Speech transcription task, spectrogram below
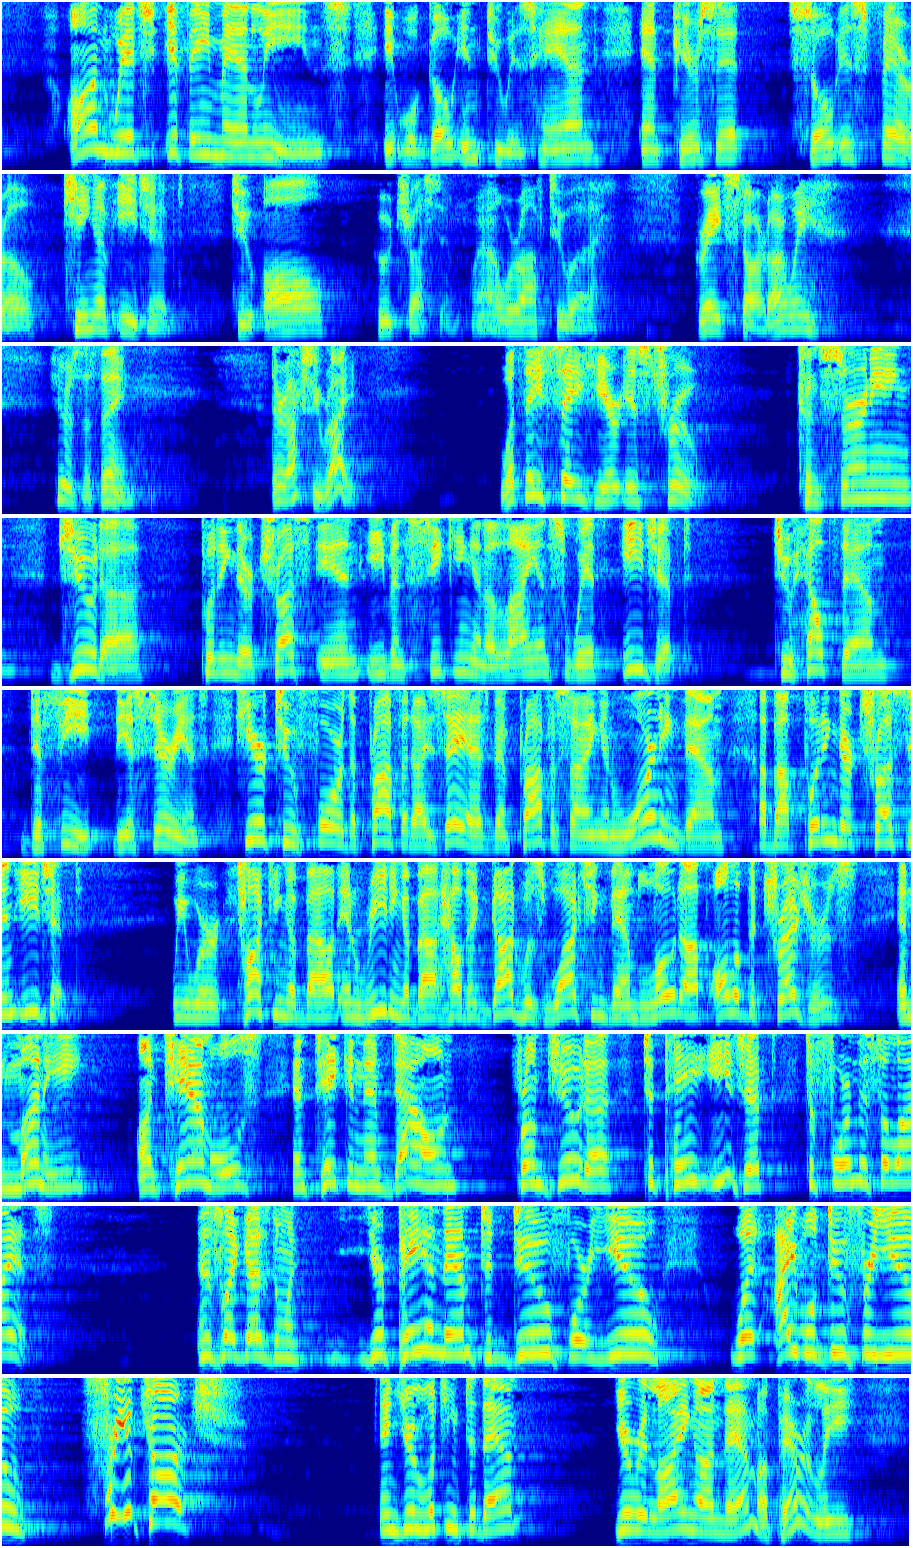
on which if a man leans, it will go into his hand and pierce it. So is Pharaoh, king of Egypt, to all who trust him. Well, we're off to a Great start, aren't we? Here's the thing. They're actually right. What they say here is true concerning Judah putting their trust in, even seeking an alliance with Egypt to help them defeat the Assyrians. Heretofore, the prophet Isaiah has been prophesying and warning them about putting their trust in Egypt. We were talking about and reading about how that God was watching them load up all of the treasures and money on camels and taking them down from Judah to pay Egypt to form this alliance. And it's like God's going, you're paying them to do for you what I will do for you free of charge. And you're looking to them. You're relying on them. Apparently,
